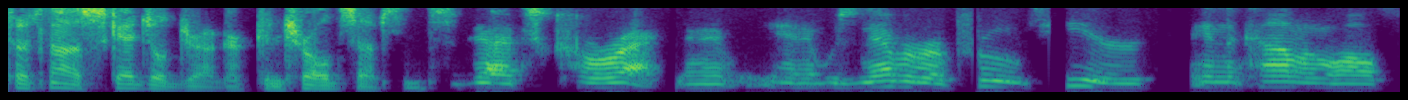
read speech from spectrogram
So it's not a scheduled drug or controlled substance. That's correct. And it, and it was never approved here in the Commonwealth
